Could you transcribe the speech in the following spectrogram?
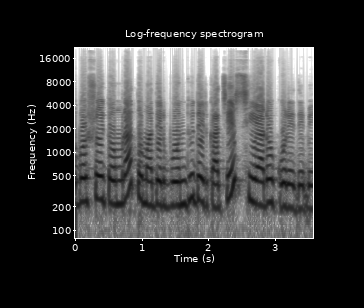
অবশ্যই তোমরা তোমাদের বন্ধুদের কাছে শেয়ারও করে দেবে।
